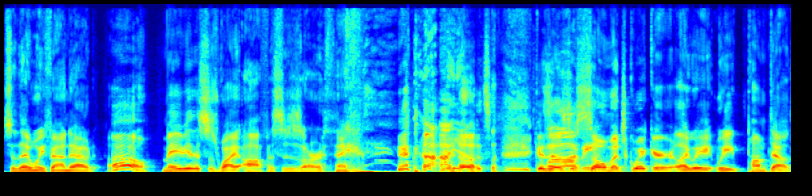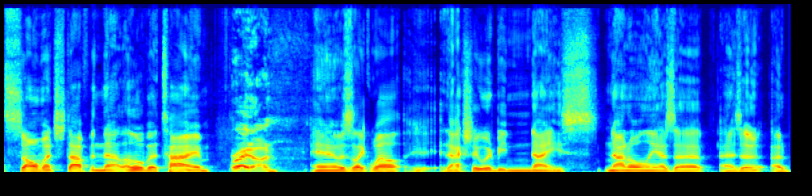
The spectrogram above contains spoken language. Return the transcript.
So then we found out, oh, maybe this is why offices are a thing. Because well, it was just I mean, so much quicker. Like we, we pumped out so much stuff in that little bit of time. Right on. And it was like, well, it actually would be nice not only as a as a, a,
